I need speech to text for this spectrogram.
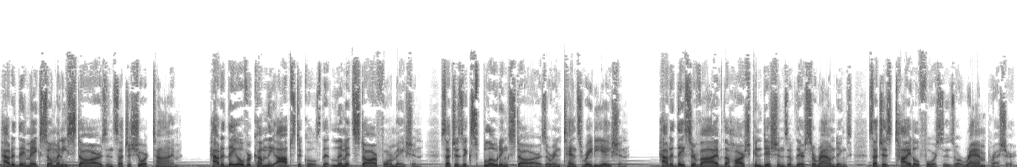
How did they make so many stars in such a short time? How did they overcome the obstacles that limit star formation, such as exploding stars or intense radiation? How did they survive the harsh conditions of their surroundings, such as tidal forces or ram pressure?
